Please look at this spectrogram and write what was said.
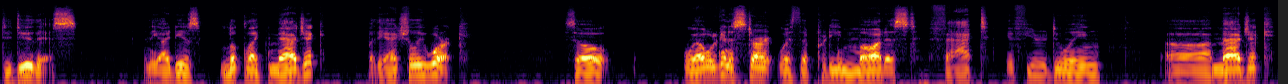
to do this. And the ideas look like magic, but they actually work. So, well, we're going to start with a pretty modest fact. If you're doing uh, magic,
